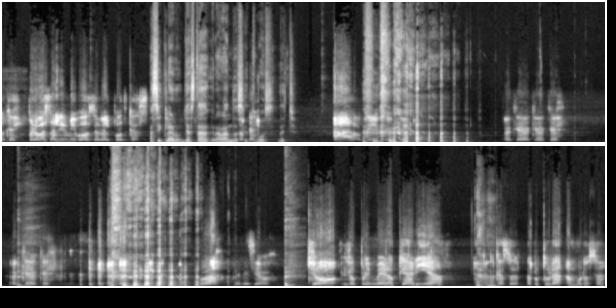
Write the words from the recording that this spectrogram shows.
Ok, pero va a salir mi voz en el podcast. Ah, sí, claro, ya está grabándose Ok. tu voz, de hecho. Ah, ok, ok, ok. Ok, ok, ok. Ok, Wow, buenísimo. Yo lo primero que haría en el caso de una ruptura amorosa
